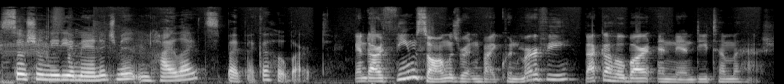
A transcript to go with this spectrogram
Social media management and highlights by Becca Hobart. and our theme song was written by Quinn Murphy, Becca Hobart, and Nandita Mahesh.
